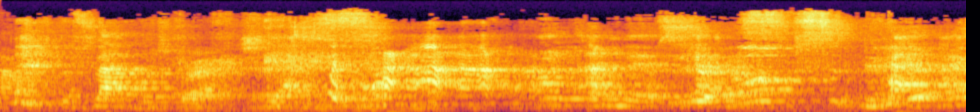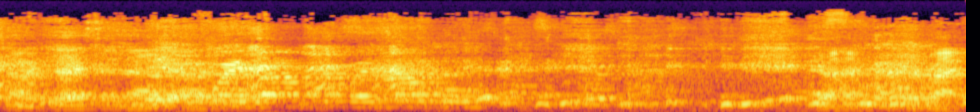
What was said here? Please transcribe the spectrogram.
Um, the Flatbush Right, branch, yeah. yes. On Linden, yes. Oops. Sorry, did I say that? Yeah, for example, for example, Go ahead. Right.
